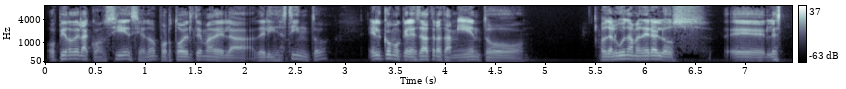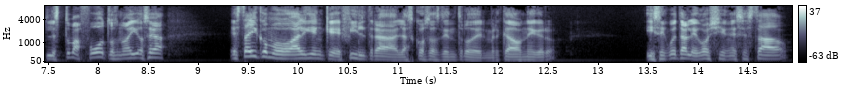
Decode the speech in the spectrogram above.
o pierde la conciencia, ¿no? Por todo el tema de la, del instinto. Él como que les da tratamiento o de alguna manera los eh, les, les, toma fotos, ¿no? Ahí, o sea, está ahí como alguien que filtra las cosas dentro del mercado negro y se encuentra Legoshi en ese estado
